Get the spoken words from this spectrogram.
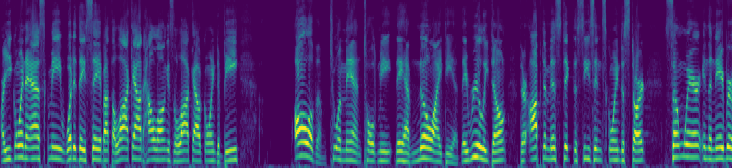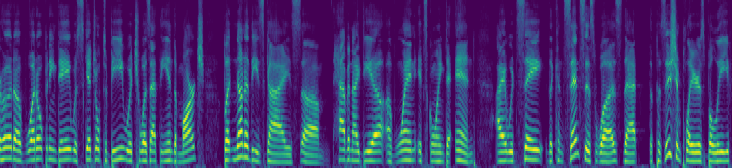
are you going to ask me what did they say about the lockout? How long is the lockout going to be? All of them, to a man, told me they have no idea. They really don't. They're optimistic the season's going to start somewhere in the neighborhood of what opening day was scheduled to be, which was at the end of March. But none of these guys um, have an idea of when it's going to end. I would say the consensus was that the position players believe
